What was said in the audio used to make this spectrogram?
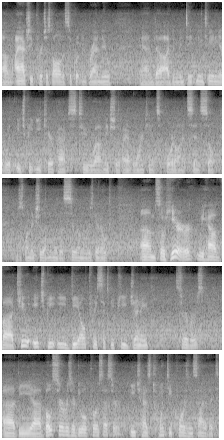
Um, I actually purchased all of this equipment brand new and uh, I've been maintain maintaining it with HPE care packs to uh, make sure that I have warranty and support on it since. So I just want to make sure that none of the serial numbers get out. Um, so here we have uh, two HPE DL360P Gen 8 servers. the both servers are dual processor. Each has 20 cores inside of it.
